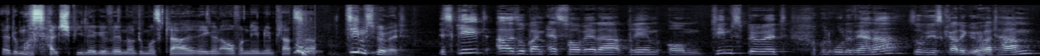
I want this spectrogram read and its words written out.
Äh, du musst halt Spiele gewinnen und du musst klare Regeln auf und neben dem Platz haben. Team Spirit. Es geht also beim SV Werder Bremen um Team Spirit und Ole Werner, so wie wir es gerade gehört haben,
